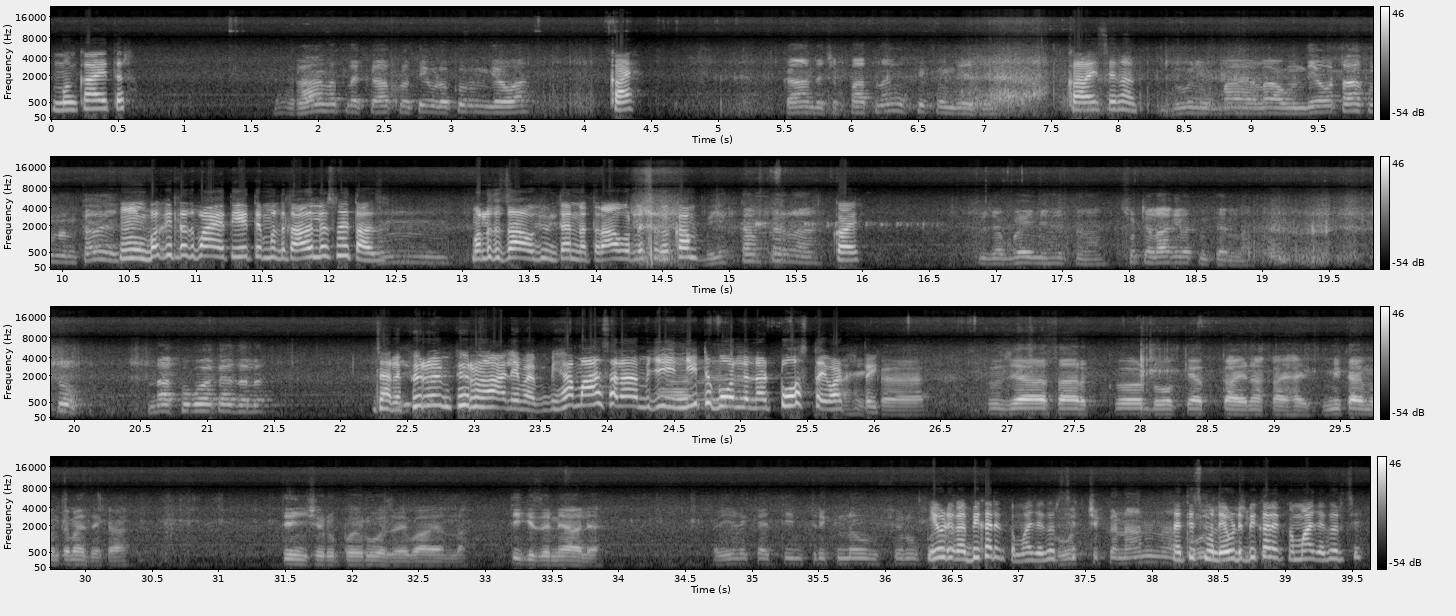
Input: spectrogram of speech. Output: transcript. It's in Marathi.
मग काय तर. रानातलं का आपलं तेवढं करून घ्यावा. काय? कांद्याचे पात नाही पिकून द्यायचे करायचं ना. दोन्ही बाया लावून देवा टाकून आणि काय? हम्म, बघितलं तर बाया ते येते मला तर आलंच नाही आज. हम्म. मला तर जावं घेऊन त्यांना तर आवरलं सगळं काम. मग एक काम कर ना. काय? तुझ्या बहिणी आहेत ना सुट्ट्या लागल्यात ना त्यांना. तो नाक फुगवा काय झालं? झालं फिरून फिरून आले मा- ह्या माणसाला म्हणजे नीट बोललं ना टोचतंय आहे वाटतंय. का? तुझ्यासारखं डोक्यात काय ना काय आहे? मी काय म्हणतो माहितीये का? तीनशे रुपये रोज आहे बायांना. तिघी जणी आल्या. येडे काय तीन त्रिक नऊशे रुपये? एवढे काय भिकार आहेत का माझ्या घरचे? चिकन आणू ना नाही तेच मला एवढे भिकार आहेत का माझ्या घरचे?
